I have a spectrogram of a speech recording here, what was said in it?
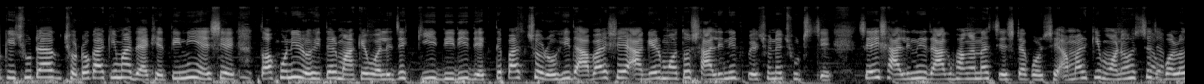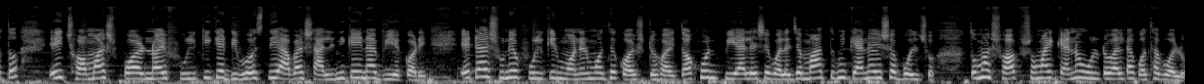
কিছুটা ছোট কাকিমা দেখে, তিনি এসে তখনই রোহিতের মাকে বলে, যে কি দিদি দেখতে পাচ্ছ? রোহিত আবার সে আগের মতো শালিনীর পেছনে ছুটছে। সেই শালিনীর রাগ ভাঙানোর চেষ্টা করছে। আমার কি মনে হচ্ছে যে বলো তো এই ছ মাস পর নয় ফুলকিকে ডিভোর্স দিয়ে আবার শালিনীকেই না বিয়ে করে। এটা শুনে ফুলকির মনের মধ্যে কষ্ট হয়। তখন পিয়াল এসে বলে যে মা তুমি কেন এসব বলছো? তোমার সব সময় কেন উল্টোপাল্টা কথা বলো?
